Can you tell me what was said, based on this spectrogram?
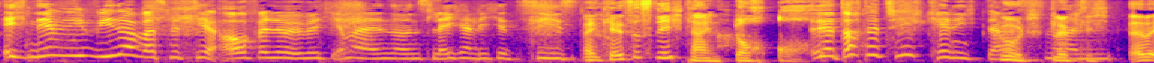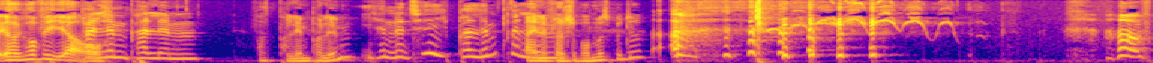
Ich nehme nie wieder was mit dir auf, wenn du mich immer in so ins Lächerliche ziehst. Nein, kennst du es nicht? Nein, doch. Oh. Ja, doch, natürlich kenne ich das. Gut, Mann. glücklich. Äh, ich hoffe, ihr auch. Palim, Palim. Was, Palim Palim? Ja, natürlich, Palim, Palim. Eine Flasche Pommes bitte? Aber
